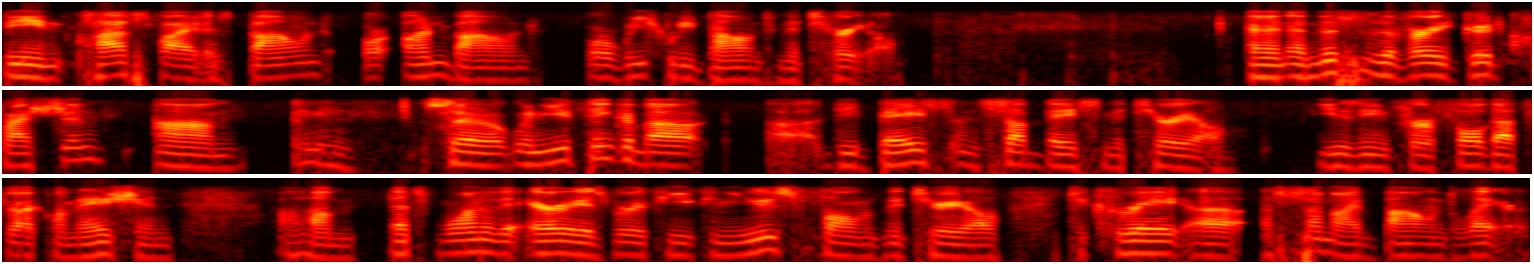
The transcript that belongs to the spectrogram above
being classified as bound or unbound or weakly bound material? And, and this is a very good question. Um, so when you think about uh, the base and sub-base material using for full depth reclamation, um, that's one of the areas where if you can use foamed material to create a, a semi-bound layer.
